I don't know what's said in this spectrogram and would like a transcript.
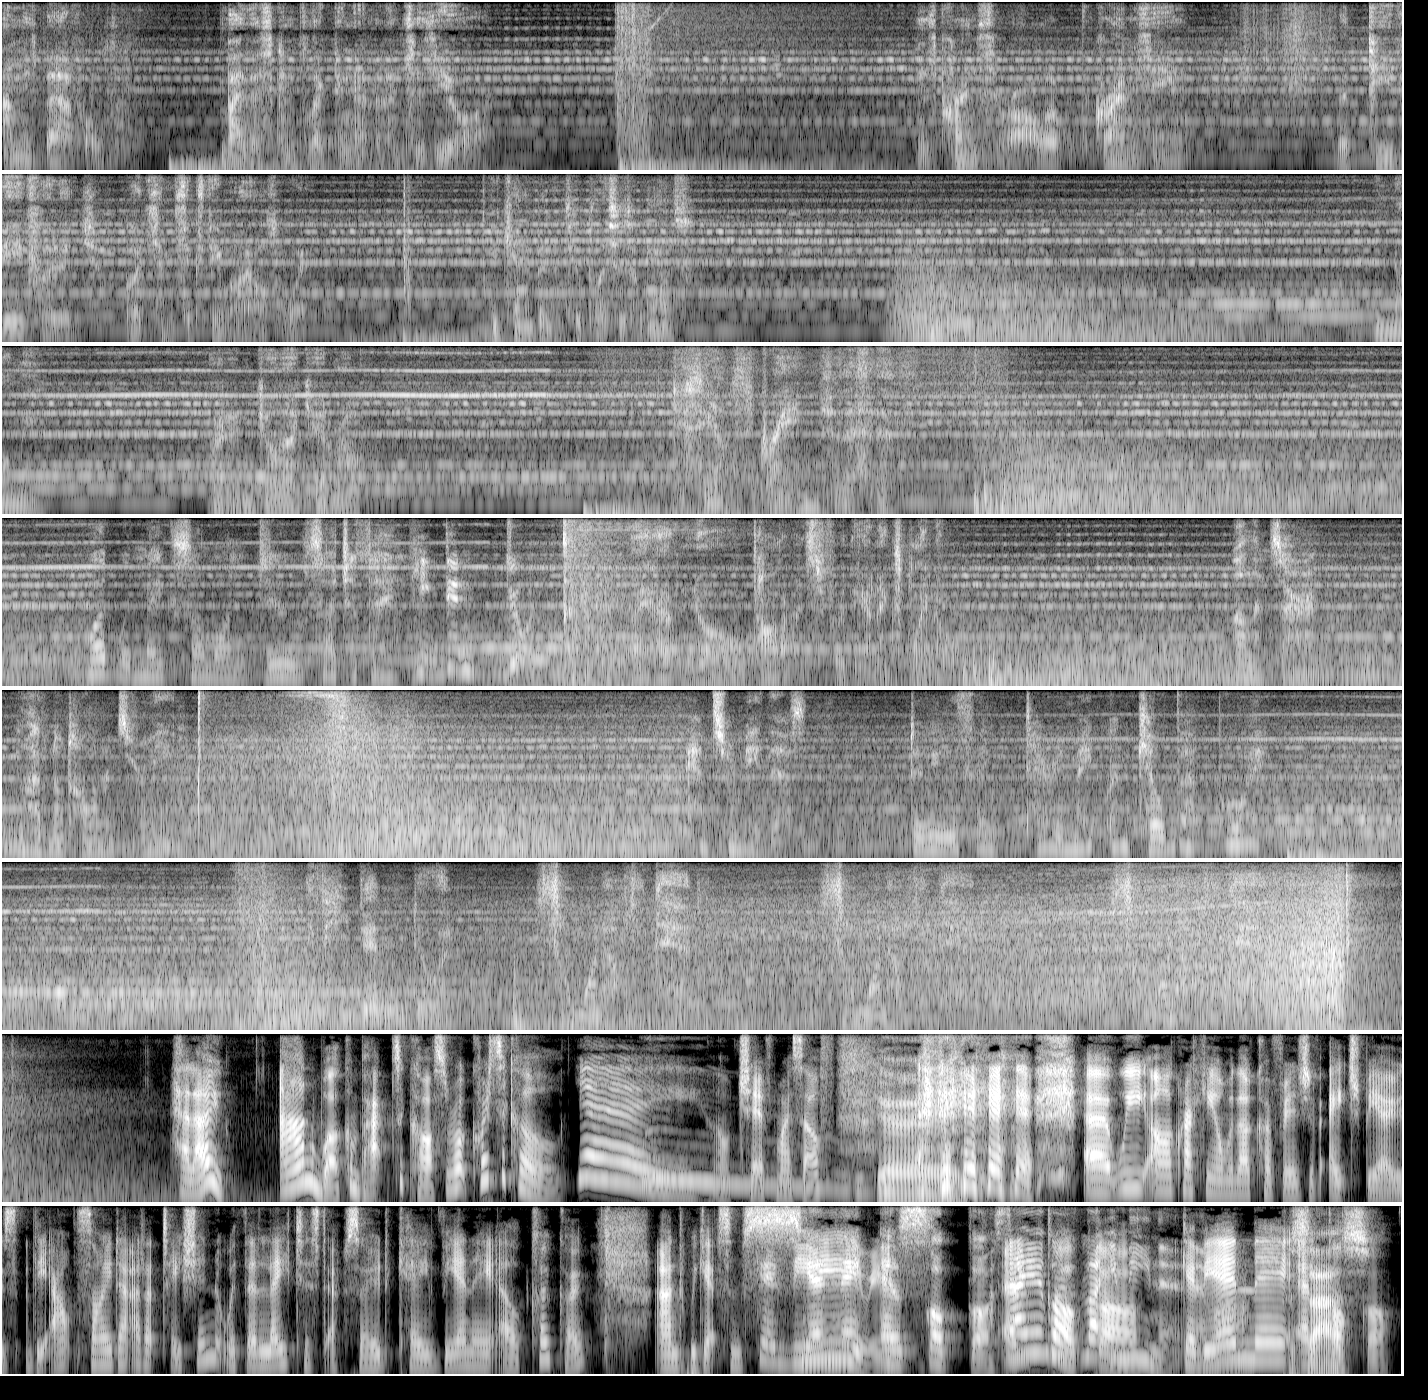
I'm as baffled by this conflicting evidence as you are. His prints are all over the crime scene. The TV footage puts him 60 miles away. He can't have been in two places at once. You know me. I didn't kill that kid, Ralph. Do you see how strange this is? What would make someone do such a thing? He didn't do it. I have no tolerance for the unexplainable. Well then, sir, you'll have no tolerance for me. Answer me this. Do you think Terry Maitland killed that boy? If he didn't do it, someone else did. Someone else did. Someone else did. Hello, and welcome back to Castle Rock Critical. Yay! I'll cheer for myself. Yay. uh, we are cracking on with our coverage of HBO's The Outsider adaptation with the latest episode, Que Viene El Coco, and we get some Que viene el serious... coco. Say El it with, like you mean it. Que Emma. Viene El Coco.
